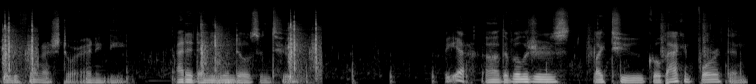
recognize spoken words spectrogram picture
fully furnished or any added any windows into. But yeah, uh, the villagers like to go back and forth and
